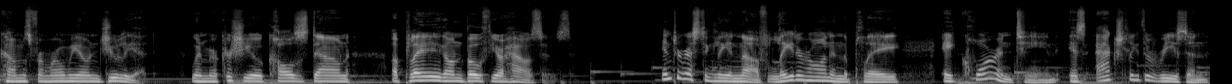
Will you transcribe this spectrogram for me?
comes from Romeo and Juliet, when Mercutio calls down, A plague on both your houses. Interestingly enough, later on in the play, a quarantine is actually the reason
